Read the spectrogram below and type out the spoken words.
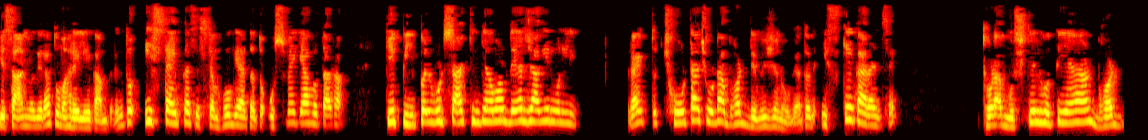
किसान वगैरह तुम्हारे लिए काम करेंगे। तो इस टाइप का सिस्टम हो गया था। तो उसमें क्या होता था कि people would start thinking about their jagir only right तो छोटा छोटा बहुत डिविजन हो गया। तो इसके कारण से थोड़ा मुश्किल होती है और बहुत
